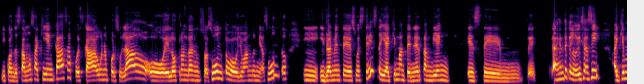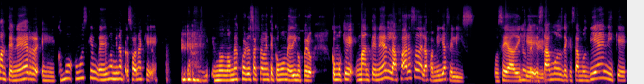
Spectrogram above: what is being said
y cuando estamos aquí en casa, pues cada uno por su lado o el otro anda en su asunto o yo ando en mi asunto y, y realmente eso es triste y hay que mantener también este la gente que lo dice así, hay que mantener, eh, ¿cómo, ¿cómo, es que me dijo a mí una persona que, no, no me acuerdo exactamente cómo me dijo, pero como que mantener la farsa de la familia feliz. O sea, de no que estamos, de que estamos bien y que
